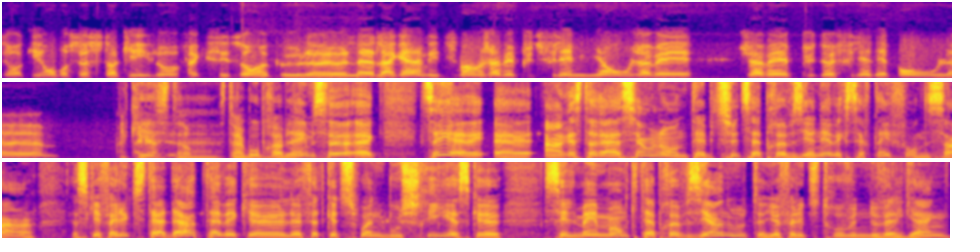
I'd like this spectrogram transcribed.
ils ont dit, OK, on va se stocker, là. Fait que c'est ça, un peu l'air de la guerre. Mais dimanche, j'avais plus de filet mignon, j'avais, j'avais plus de filet d'épaule. euh, OK, c'est un, c'est un beau problème, ça. Euh, tu sais, euh, en restauration, là, on est habitué de s'approvisionner avec certains fournisseurs. Est-ce qu'il a fallu que tu t'adaptes avec le fait que tu sois une boucherie? Est-ce que c'est le même monde qui t'approvisionne ou il a fallu que tu trouves une nouvelle gang?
